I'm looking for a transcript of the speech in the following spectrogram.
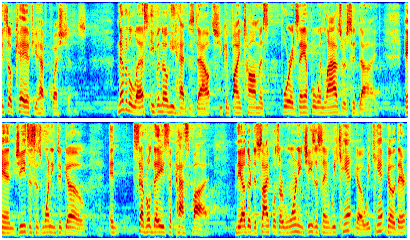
It's okay if you have questions. Nevertheless, even though he had his doubts, you can find Thomas, for example, when Lazarus had died and Jesus is wanting to go, and several days have passed by. The other disciples are warning Jesus, saying, We can't go. We can't go there.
